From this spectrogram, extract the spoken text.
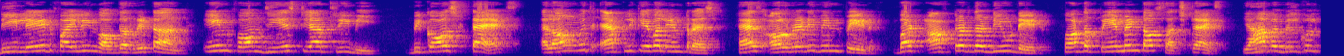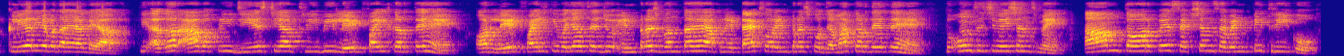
delayed filing of the return in form GST R three B because tax along with applicable interest has already been paid, but after the due date for the payment of such tax. यहाँ पे बिल्कुल क्लियर ये बताया गया कि अगर आप अपनी GSTR three B late file करते हैं और लेट फ़ाइल की वजह से जो इंटरेस्ट बनता है, अपने टैक्स और इंटरेस्ट को जमा कर देते हैं तो उन सिचुएशंस में आमतौर पे सेक्शन 73 को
